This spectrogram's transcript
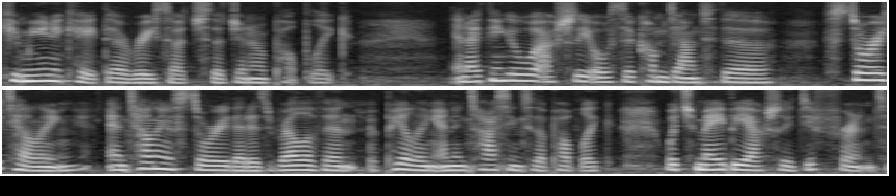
communicate their research to the general public. And I think it will actually also come down to the storytelling and telling a story that is relevant, appealing, and enticing to the public, which may be actually different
